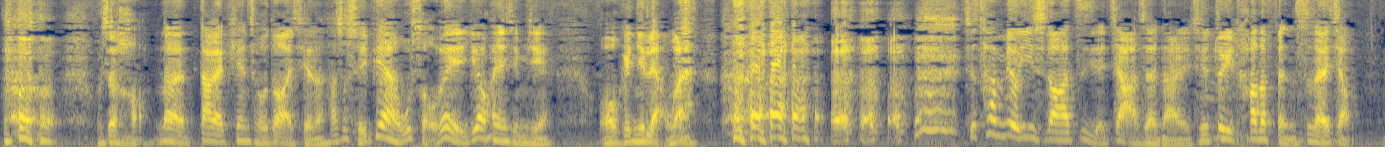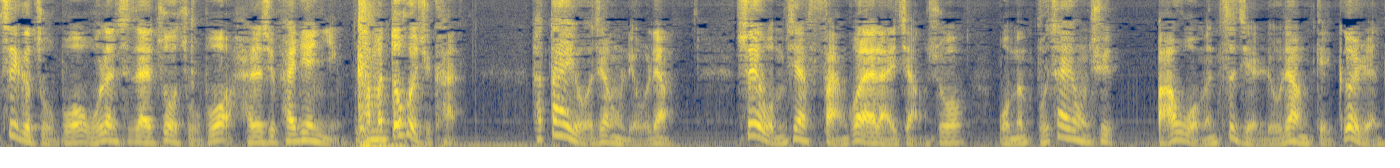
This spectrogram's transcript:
我说好，那大概片酬多少钱呢？他说随便，无所谓，一万块钱行不行？我给你两万。就他没有意识到他自己的价值在哪里。其实对于他的粉丝来讲，这个主播无论是在做主播还是去拍电影，他们都会去看，他带有这种流量。所以我们现在反过来来讲，说我们不再用去把我们自己的流量给个人，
